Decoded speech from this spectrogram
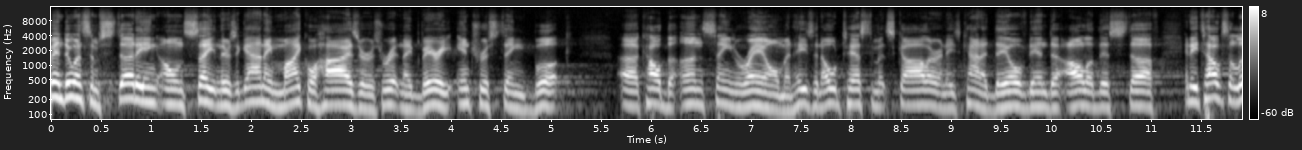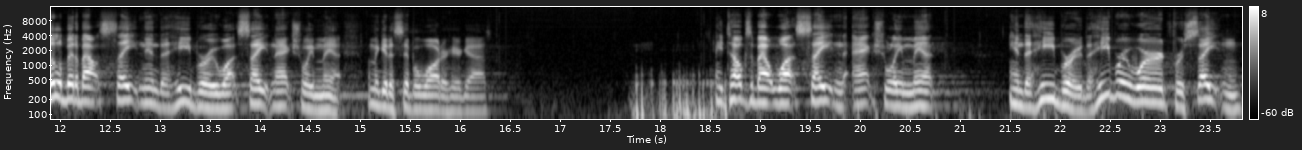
been doing some studying on Satan. There's a guy named Michael Heiser who's written a very interesting book uh, called The Unseen Realm. And he's an Old Testament scholar and he's kind of delved into all of this stuff. And he talks a little bit about Satan in the Hebrew, what Satan actually meant. Let me get a sip of water here, guys. He talks about what Satan actually meant in the Hebrew. The Hebrew word for Satan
